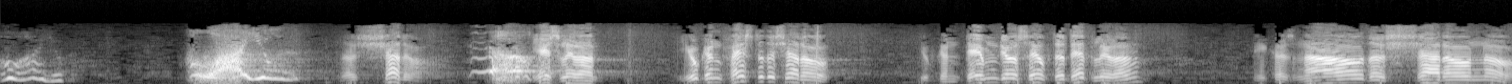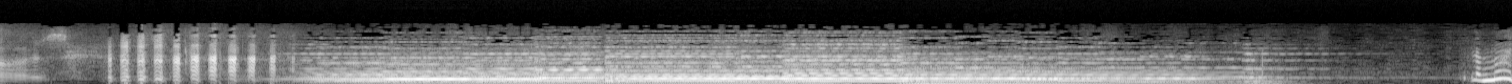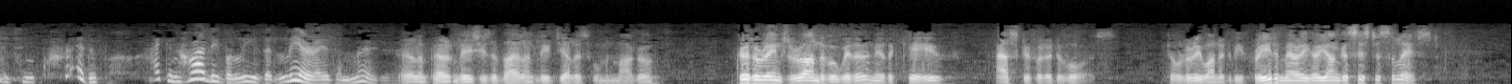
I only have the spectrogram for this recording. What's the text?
Who are you? Who are you? The shadow. No. Yes, Lyra. You confess to the shadow. You've condemned yourself to death, Lyra. Because now the shadow knows. Lamont, it's incredible. I can hardly believe that Lyra is a murderer. Well, apparently she's a violently jealous woman, Margot. Kurt arranged a rendezvous with her near the cave, asked her for a divorce. Told her he wanted to be free to marry her younger sister, Celeste.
